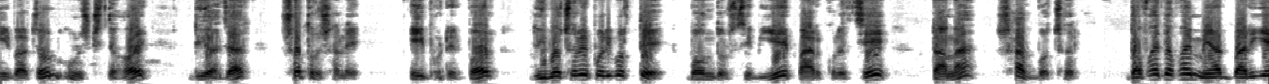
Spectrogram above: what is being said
নির্বাচন অনুষ্ঠিত হয় দুই হাজার সতেরো সালে। এই ভোটের পর দুই বছরের পরিবর্তে বন্দর সিবিএ পার করেছে টানা সাত বছর। দফায় দফায় মেয়াদ বাড়িয়ে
